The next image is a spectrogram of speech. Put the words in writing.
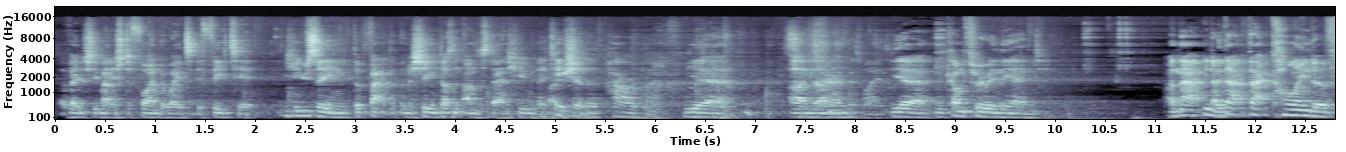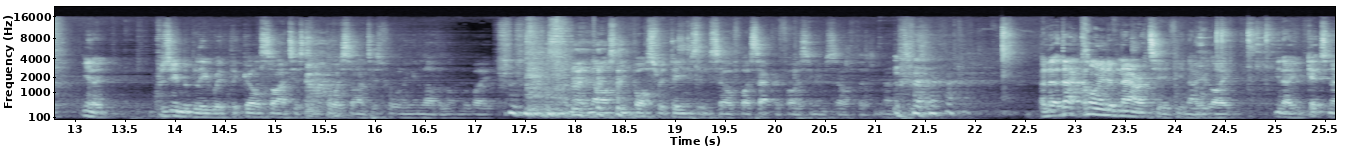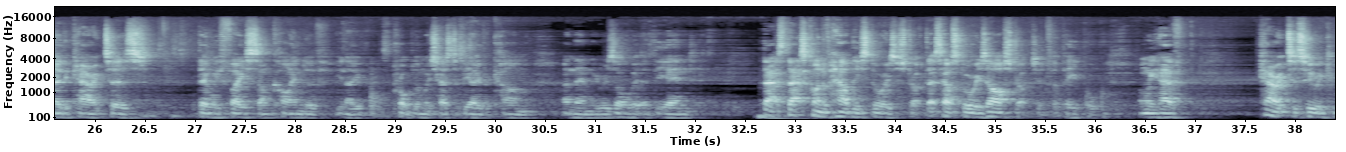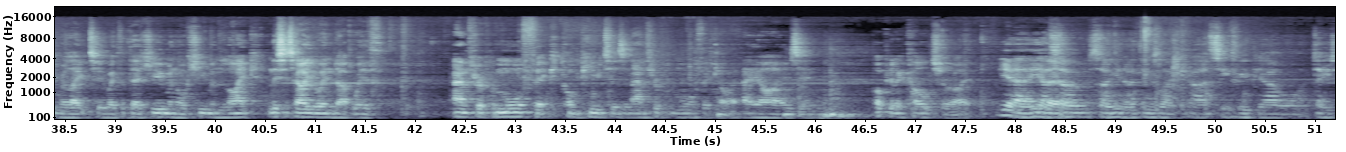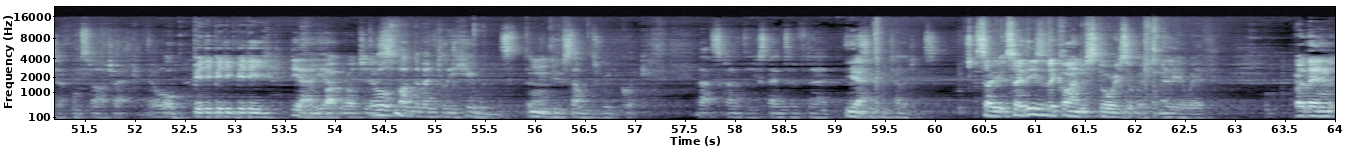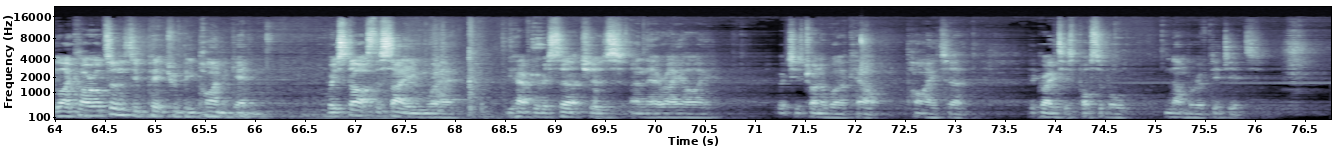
eventually manage to find a way to defeat it using the fact that the machine doesn't understand human they emotion. They the power of love. Yeah, and um, yeah, and come through in the end. And that you know that that kind of you know presumably with the girl scientist and the boy scientist falling in love along the way. and the nasty boss redeems himself by sacrificing himself and that kind of narrative, you know, like, you know, you get to know the characters, then we face some kind of, you know, problem which has to be overcome, and then we resolve it at the end. That's, that's kind of how these stories are structured. That's how stories are structured for people. And we have characters who we can relate to, whether they're human or human-like. And this is how you end up with anthropomorphic computers and anthropomorphic AIs in popular culture, right? Yeah, yeah. They're, so, so you know things like uh, C-3PO or Data from Star Trek. All, or Biddy Biddy Biddy. Yeah, yeah. Buck Rogers. They're all fundamentally humans that mm. do sounds really quick. That's kind of the extent of their yeah. intelligence. So, so these are the kind of stories that we're familiar with. But then, like our alternative pitch would be Piemageddon, which starts the same, where you have the researchers and their AI which is trying to work out pi to the greatest possible number of digits.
